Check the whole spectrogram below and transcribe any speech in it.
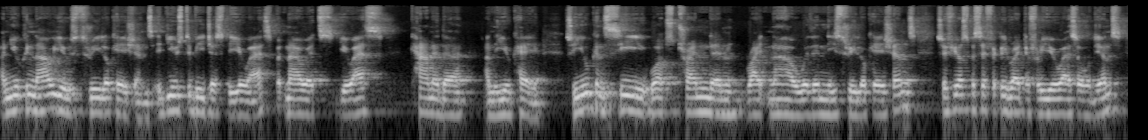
and you can now use three locations. It used to be just the US, but now it's US, Canada, and the UK. So you can see what's trending right now within these three locations. So if you're specifically writing for a US audience,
